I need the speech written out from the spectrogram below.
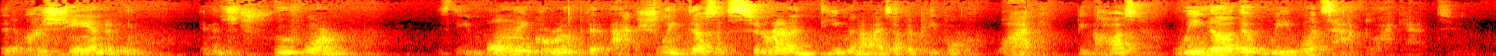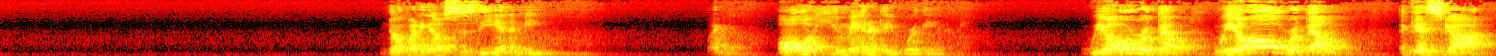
That Christianity, in its true form, is the only group that actually doesn't sit around and demonize other people. Why? because we know that we once had a black hat too. Nobody else is the enemy. Like all humanity were the enemy. We all rebelled. We all rebelled against God.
